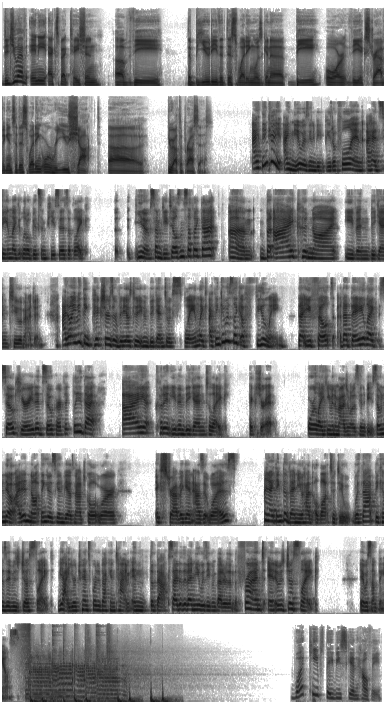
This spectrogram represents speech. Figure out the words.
Did you have any expectation of the the beauty that this wedding was gonna be, or the extravagance of this wedding, or were you shocked uh, throughout the process? I think I, I knew it was going to be beautiful and I had seen like little bits and pieces of like, you know, some details and stuff like that. Um, but I could not even begin to imagine. I don't even think pictures or videos could even begin to explain. Like, I think it was like a feeling that you felt that they like so curated so perfectly that I couldn't even begin to like picture it or like even imagine what it was going to be. So no, I did not think it was going to be as magical or extravagant as it was. And I think the venue had a lot to do with that because it was just like, yeah, you're transported back in time. And the back side of the venue was even better than the front. And it was just like, it was something else. What keeps baby skin healthy?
